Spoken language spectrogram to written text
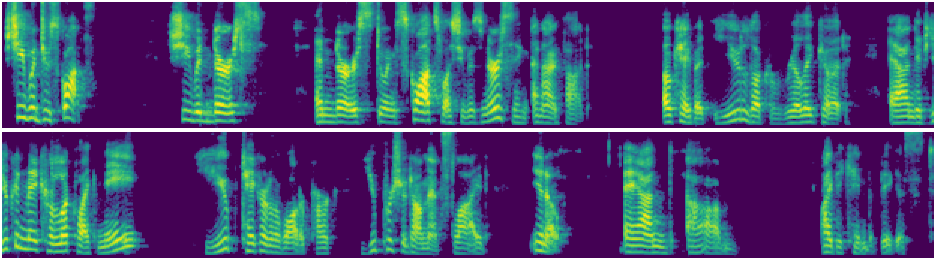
she would do squats. She would nurse and nurse doing squats while she was nursing. And I thought, okay, but you look really good. And if you can make her look like me, you take her to the water park, you push her down that slide, you know. And um, I became the biggest.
